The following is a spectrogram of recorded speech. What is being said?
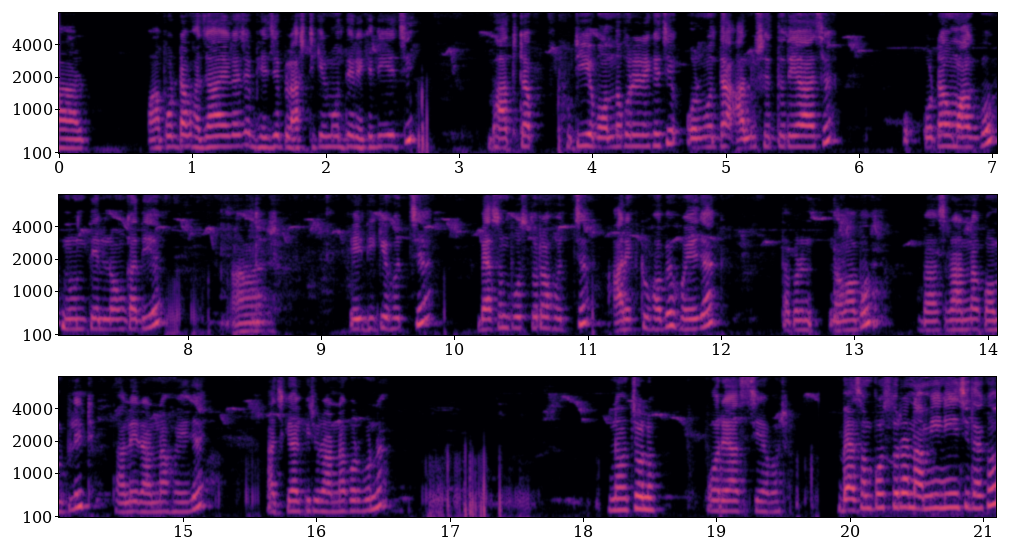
আর পাঁপড়টা ভাজা হয়ে গেছে, ভেজে প্লাস্টিকের মধ্যে রেখে দিয়েছি, ভাতটা ফুটিয়ে বন্ধ করে রেখেছি, ওর মধ্যে আলু সেদ্ধ দেওয়া আছে, ওটাও মাখবো, নুন, তেল, লঙ্কা দিয়ে, আর এইদিকে হচ্ছে, বেসন পোস্তটা হচ্ছে আর একটু হবে, হয়ে যাক তারপরে নামাবো। বাস রান্না কমপ্লিট তাহলেই রান্না হয়ে যায়। আজকে আর কিছু রান্না করব না। নাও, চলো, পরে আসছি আবার। বেসন পোস্তটা নামিয়ে নিয়েছি, দেখো।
